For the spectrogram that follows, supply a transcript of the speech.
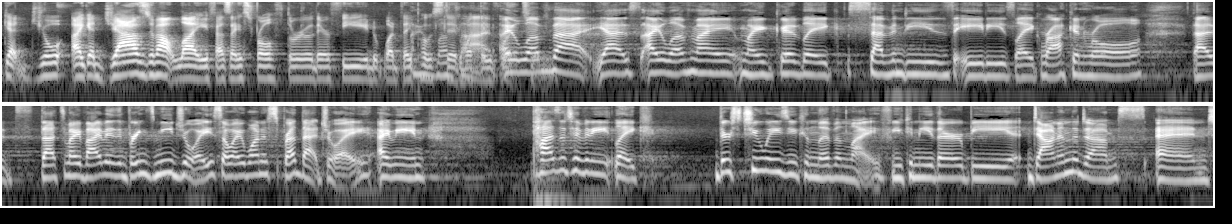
get jo- I get jazzed about life as I scroll through their feed, what they posted, what they've I love that. Yes, I love my my good like 70s, 80s like rock and roll. That's that's my vibe and it brings me joy, so I want to spread that joy. I mean, positivity like there's two ways you can live in life. You can either be down in the dumps and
